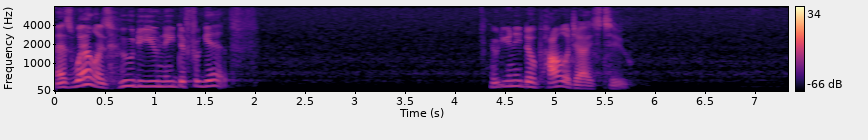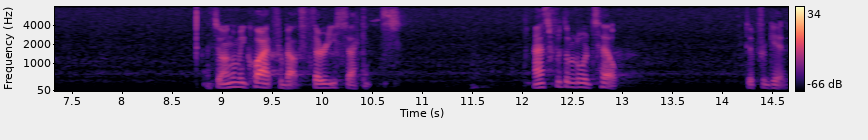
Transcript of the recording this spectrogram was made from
as well as who do you need to forgive? Who do you need to apologize to? And so I'm going to be quiet for about 30 seconds. Ask for the Lord's help to forgive.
